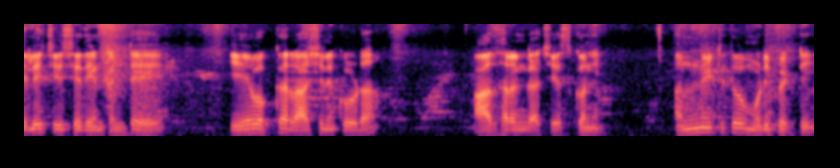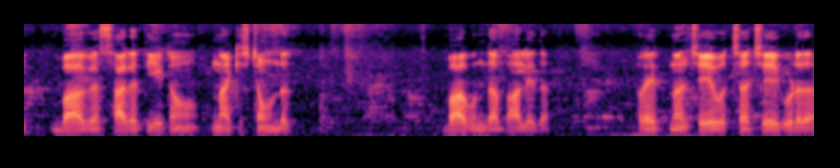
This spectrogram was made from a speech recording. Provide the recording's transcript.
తెలియచేసేది ఏంటంటే ఏ ఒక్క రాశిని కూడా ఆధారంగా చేసుకొని అన్నిటితో ముడిపెట్టి బాగా సాగతీయటం నాకు ఇష్టం ఉండదు. బాగుందా బాలేదా? ప్రయత్నాలు చేయవచ్చా చేయకూడదా?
